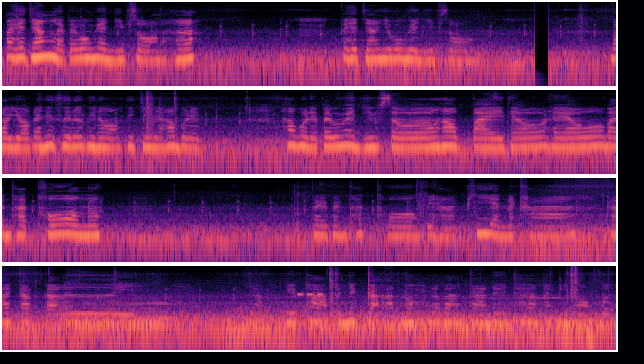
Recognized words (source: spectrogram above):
ไปเฮ็ดยังแหละไปวงเวียนยีบสองนะฮะ ไปเฮ็ดหยังอยู่วงเวียนยีบสองเบาหยอกกันที่ซื้อเด้อพี่น้องจริงๆแล้วเฮาบ่ได้เฮาบ่ได้ไปวงเวียนยีบสองเฮาไปแถวแถวบรรทัดทองเนาะไปบรรทัดทองไปหาเพียนนะคะขากลับกันเลย อยากเปรียบภาพบรรยากาศเนาะระหว่างการเดินทางให้พี่น้องเบิ่ง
